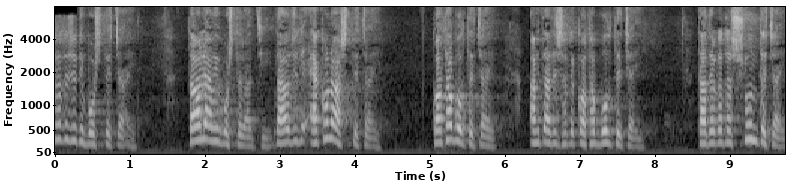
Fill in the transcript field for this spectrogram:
সাথে যদি বসতে চাই, তাহলে আমি বসতে রাজি। তারা যদি এখনও আসতে চাই কথা বলতে চাই আমি তাদের সাথে কথা বলতে চাই, তাদের কথা শুনতে চাই,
